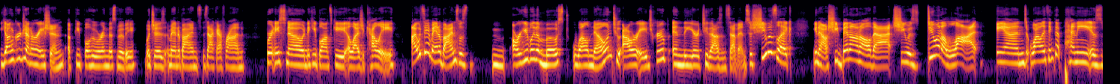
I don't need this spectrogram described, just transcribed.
younger generation of people who are in this movie, which is Amanda Bynes, Zac Efron, Brittany Snow, Nikki Blonsky, Elijah Kelley. I would say Amanda Bynes was arguably the most well known to our age group in the year 2007. So she was like, you know, she'd been on all that. She was doing a lot. And while I think that Penny is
